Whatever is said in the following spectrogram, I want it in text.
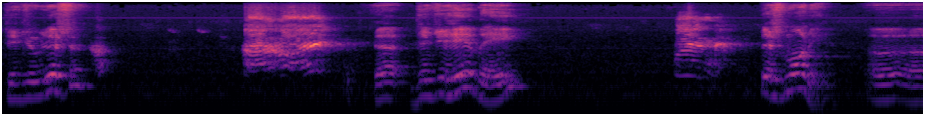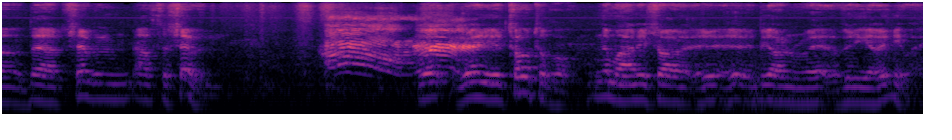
Did you listen? Uh, did you hear me? when? This morning, uh, uh, about seven after seven. Oh, no. Radio Tautoko. No mind, it's on, it- it'll be on video anyway.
